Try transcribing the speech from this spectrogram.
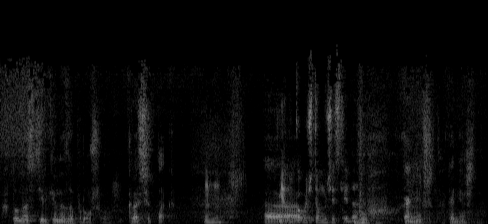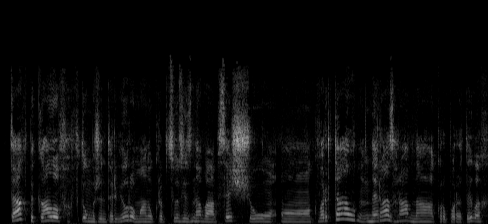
хто нас тільки не запрошував. Краще так. Угу. Е, Янукович в тому числі, да? Звісно, звісно. Так, Пікалов в тому ж інтерв'ю Роману Кравцю зізнавався, що о, квартал не раз грав на корпоративах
